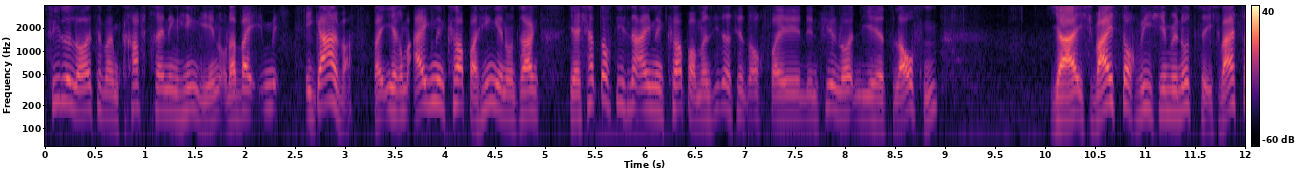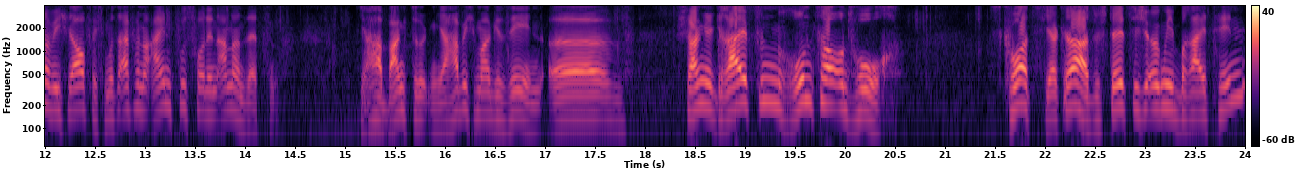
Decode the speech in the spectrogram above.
viele Leute beim Krafttraining hingehen oder bei egal was, bei ihrem eigenen Körper hingehen und sagen, ja, ich habe doch diesen eigenen Körper. Man sieht das jetzt auch bei den vielen Leuten, die hier jetzt laufen. Ja, ich weiß doch, wie ich ihn benutze. Ich weiß doch, wie ich laufe. Ich muss einfach nur einen Fuß vor den anderen setzen. Ja, Bankdrücken. Ja, habe ich mal gesehen. Äh, Stange greifen, runter und hoch. Squat. Ja klar, du stellst dich irgendwie breit hin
